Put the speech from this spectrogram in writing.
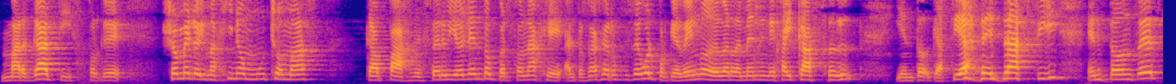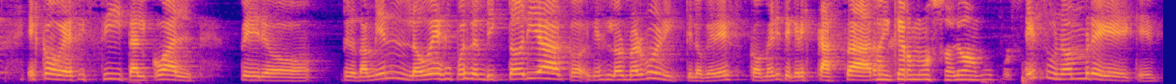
Margatis, porque yo me lo imagino mucho más capaz de ser violento personaje, al personaje de Rufus Sewell, porque vengo de ver The Men in the High Castle, y que hacía de nazi, entonces es como que decís, sí, tal cual, pero pero también lo ves después en Victoria, que es Lord Melbourne, y te lo querés comer y te querés casar. Ay, qué hermoso, lo amo. Es un hombre que,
